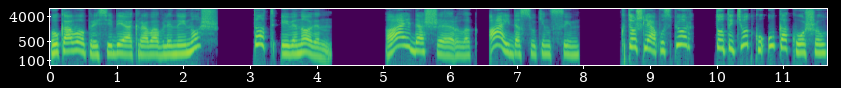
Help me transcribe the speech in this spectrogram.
«У кого при себе окровавленный нож, тот и виновен. Ай да Шерлок, ай да сукин сын. Кто шляпу спер, тот и тетку укокошил.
